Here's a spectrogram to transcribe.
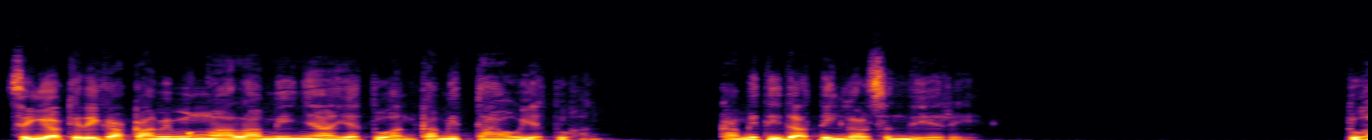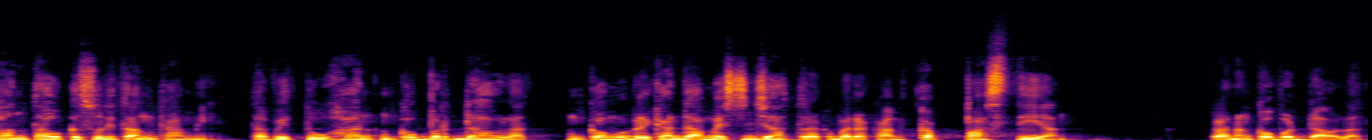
Sehingga ketika kami mengalaminya ya Tuhan, kami tahu ya Tuhan. Kami tidak tinggal sendiri. Tuhan tahu kesulitan kami, tapi Tuhan engkau berdaulat. Engkau memberikan damai sejahtera kepada kami, kepastian. Karena engkau berdaulat.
